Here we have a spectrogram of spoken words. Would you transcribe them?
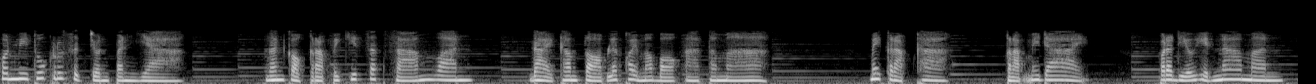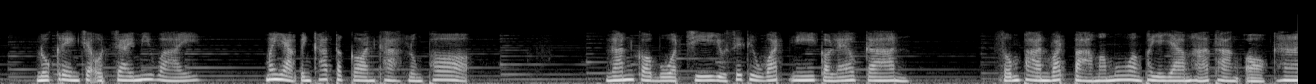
คนมีทุกข์รู้สึกจนปัญญางั้นก็กลับไปคิดสักสามวัน ได้คำตอบแล้วค่อยมาบอกอาตมา ไม่กลับค่ะ กลับไม่ได้ ประเดี๋ยวเห็นหน้ามัน หนูเกรงจะอดใจไม่ไหว ไม่อยากเป็นฆาตกรค่ะ หลวงพ่อ งั้นก็บวชชีอยู่เสียที่วัดนี้ก็แล้วกัน สมภารวัดป่ามะม่วงพยายามหาทางออกให้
